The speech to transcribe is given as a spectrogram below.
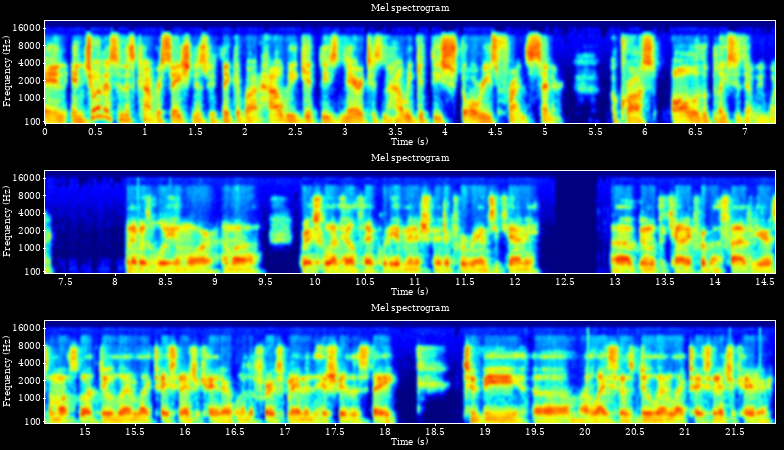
and, and join us in this conversation as we think about how we get these narratives and how we get these stories front and center across all of the places that we work. My name is William Moore. I'm a racial and health equity administrator for Ramsey County. Uh, I've been with the county for about five years. I'm also a doula and lactation educator, one of the first men in the history of the state to be um, a licensed doula and lactation educator.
